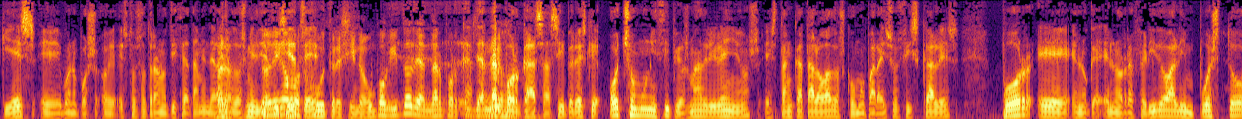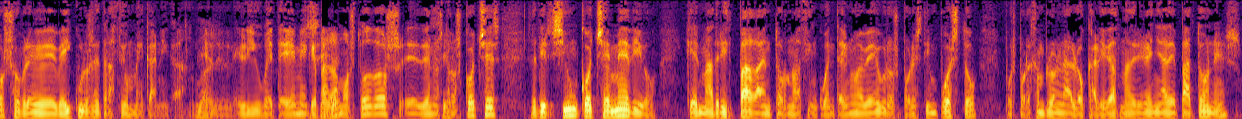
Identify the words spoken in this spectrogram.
Que es, eh, bueno, pues eh, esto es otra noticia también del año 2017. No digamos cutre, sino un poquito de andar por casa. De andar por casa, sí, pero es que ocho municipios madrileños están catalogados como paraísos fiscales por, en, lo que, en lo referido al impuesto sobre vehículos de tracción mecánica, el, IVTM que pagamos todos, de nuestros coches. Es decir, si un coche medio que en Madrid paga en torno a 59 euros por este impuesto, pues por ejemplo en la localidad madrileña de Patones,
